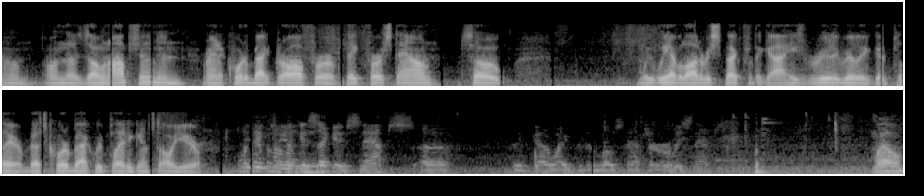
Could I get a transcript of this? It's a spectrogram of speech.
um, on the zone option, and ran a quarterback draw for a big first down. So we we have a lot of respect for the guy. He's really, really a good player. Best quarterback we played against all year. What on the consecutive snaps, uh, that got away from the low snaps or early snaps? Well,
